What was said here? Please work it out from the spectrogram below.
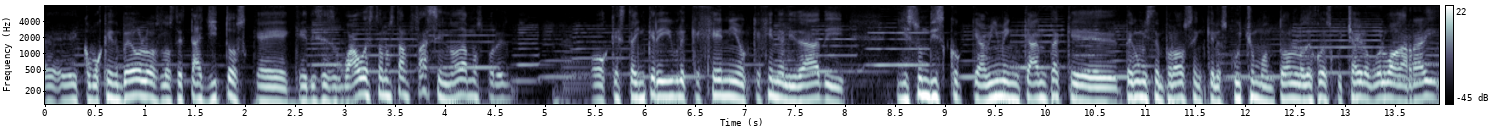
eh, como que veo los, los detallitos que, que dices, wow, esto no es tan fácil, ¿no? Damos por... el- O que está increíble, qué genio, qué genialidad. Y, y es un disco que a mí me encanta, que tengo mis temporadas en que lo escucho un montón, lo dejo de escuchar y lo vuelvo a agarrar y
